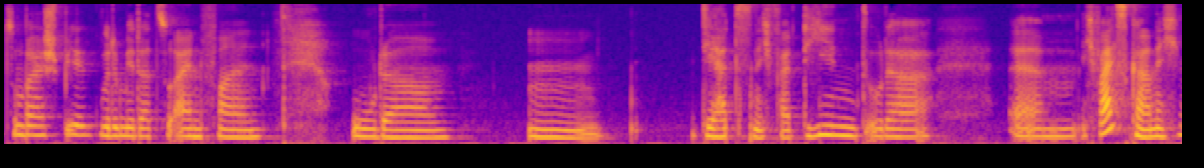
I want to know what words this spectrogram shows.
zum Beispiel, würde mir dazu einfallen. Oder Mm, die hat es nicht verdient oder ähm, ich weiß gar nicht.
